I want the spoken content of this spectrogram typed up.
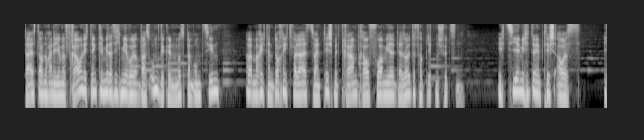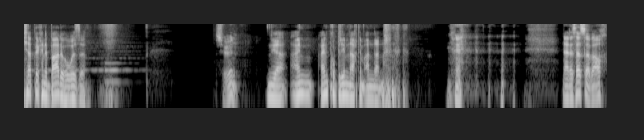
Da ist auch noch eine junge Frau und ich denke mir, dass ich mir wohl was umwickeln muss beim Umziehen, aber mache ich dann doch nicht, weil da ist so ein Tisch mit Kram drauf vor mir, der sollte vor Blicken schützen. Ich ziehe mich hinter dem Tisch aus. Ich habe gar keine Badehose. Schön. Ja, ein, ein Problem nach dem anderen. Na, das hast du aber auch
